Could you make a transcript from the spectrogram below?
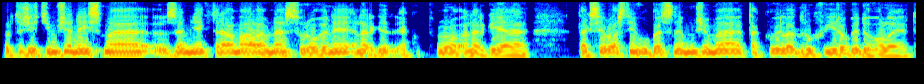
Protože tím, že nejsme země, která má levné suroviny energie, jako energie, tak si vlastně vůbec nemůžeme takovýhle druh výroby dovolit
